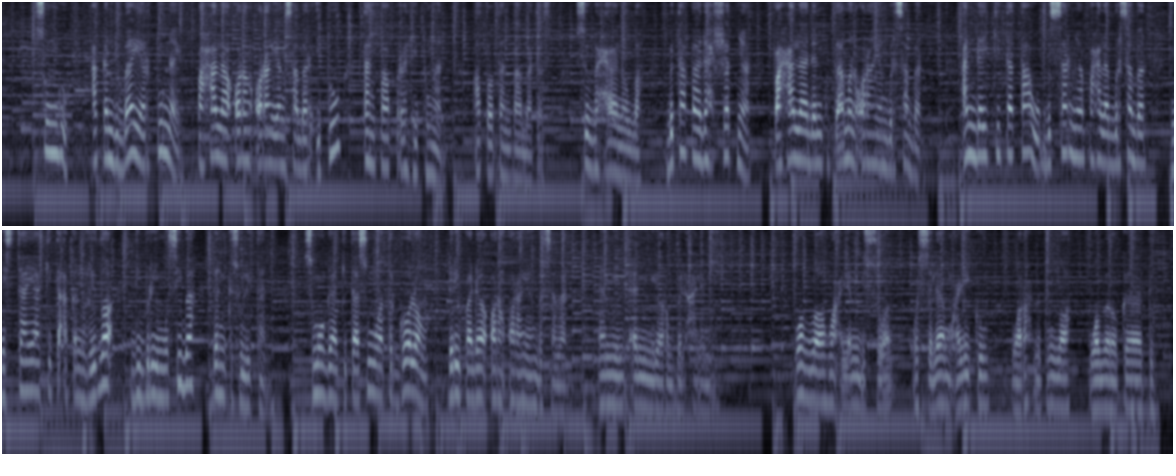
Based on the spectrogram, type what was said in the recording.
sungguh akan dibayar tunai pahala orang-orang yang sabar itu tanpa perhitungan atau tanpa batas. Subhanallah, betapa dahsyatnya pahala dan keutamaan orang yang bersabar. Andai kita tahu besarnya pahala bersabar, niscaya kita akan ridha diberi musibah dan kesulitan. Semoga kita semua tergolong daripada orang-orang yang bersabar. Amin amin ya rabbal alamin. Wallahu a'lam bishawab. Wassalamualaikum warahmatullahi wabarakatuh.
